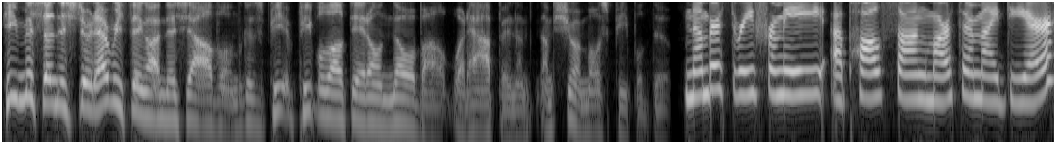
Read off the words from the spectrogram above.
he misunderstood everything on this album because pe- people out there don't know about what happened. I'm, I'm sure most people do. Number three for me, a Paul song, Martha, My Dear.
